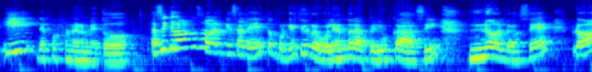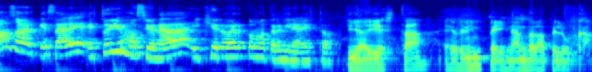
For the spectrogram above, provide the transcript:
y después ponerme todo. Así que vamos a ver qué sale esto, porque estoy revoleando la peluca así, no lo sé, pero vamos a ver qué sale. Estoy emocionada y quiero ver cómo termina esto. Y ahí está Evelyn peinando la peluca.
